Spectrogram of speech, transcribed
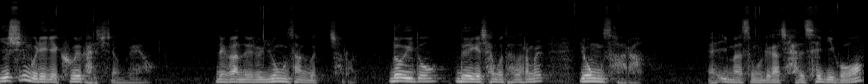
예수님 우리에게 그걸 가르치는 거예요. 내가 너희를 용서한 것처럼 너희도 너에게 잘못한 사람을 용서하라. 네, 이 말씀 우리가 잘 새기고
